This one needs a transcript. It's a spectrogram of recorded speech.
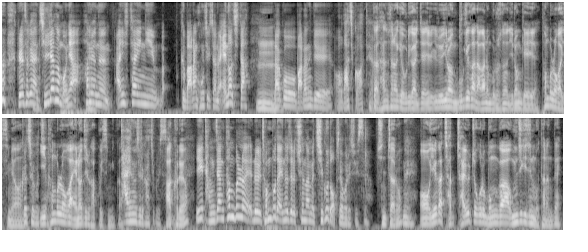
그래서 그냥 질량은 뭐냐 하면은 네. 아인슈타인이 마- 그 말한 공식자는 에너지다라고 음. 말하는 게 어, 맞을 것 같아요. 그러니까 단순하게 우리가 이제 이- 이런 무게가 나가는 버릇은 이런 게 텀블러가 있으면 그렇죠, 그렇죠. 이 텀블러가 에너지를 갖고 있습니까? 다 에너지를 가지고 있어요. 아, 그래요? 이 당장 텀블러를 전부 다 에너지로 취하면 지구도 없애버릴 수 있어요. 진짜로? 네. 어, 얘가 자, 자율적으로 뭔가 움직이지는 못하는데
